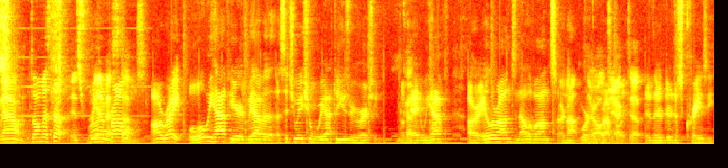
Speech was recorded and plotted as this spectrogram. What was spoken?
Down. It's all messed up. It's we really have messed up. problems. All right. Well, what we have here is we have a, a situation where we have to use reversing. Okay. Okay. We have our ailerons and elevons are not working They're all properly. jacked up. They're, they're just crazy.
